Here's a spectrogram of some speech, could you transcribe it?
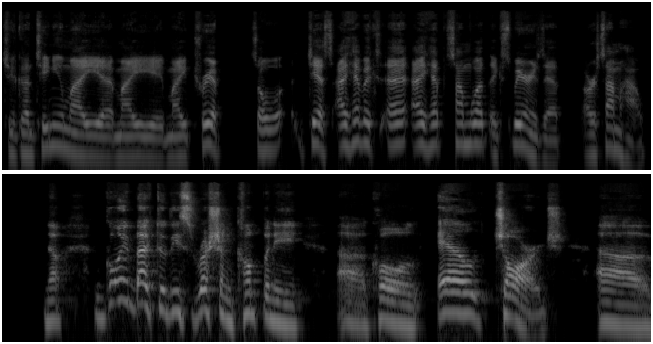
to continue my uh, my my trip. So yes, I have ex- I have somewhat experienced that, or somehow. Now, going back to this Russian company uh, called L Charge, uh,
